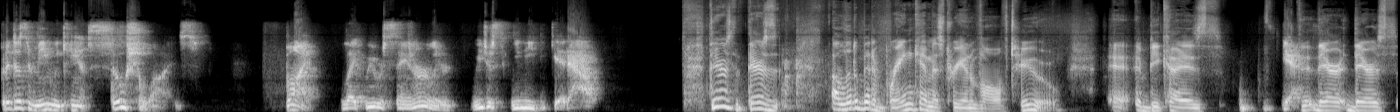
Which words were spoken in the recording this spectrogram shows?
But it doesn't mean we can't socialize. But like we were saying earlier, we just we need to get out. There's there's a little bit of brain chemistry involved too, uh, because Yeah. there there's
